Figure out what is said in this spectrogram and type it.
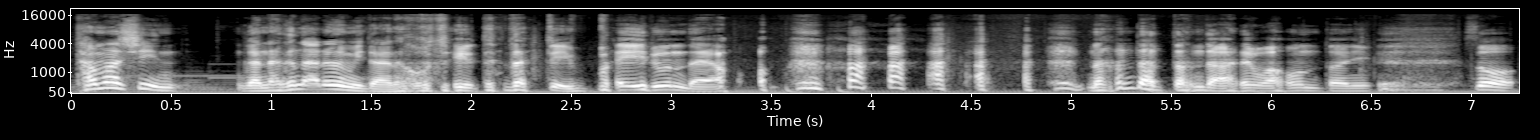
魂がなくなるみたいなこと言ってた人いっぱいいるんだよ。何だったんだあれは本当に。そ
